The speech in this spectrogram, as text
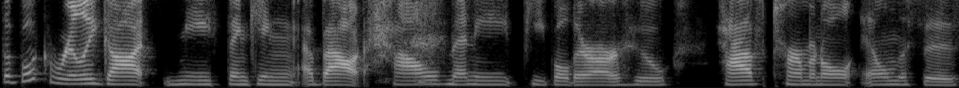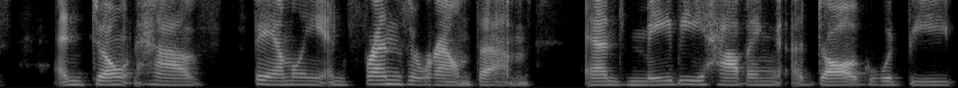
the book really got me thinking about how many people there are who have terminal illnesses and don't have family and friends around them. And maybe having a dog would be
